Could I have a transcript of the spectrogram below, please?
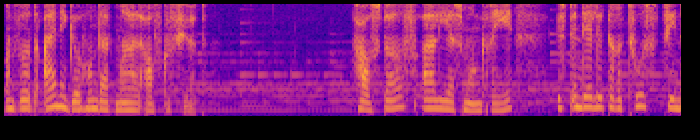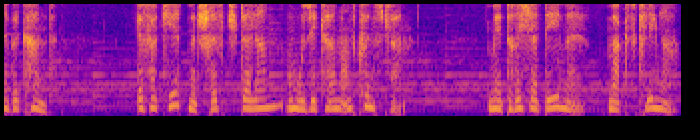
und wird einige hundertmal aufgeführt. Hausdorff alias Mongré ist in der Literaturszene bekannt. Er verkehrt mit Schriftstellern, Musikern und Künstlern. Mit Richard Demel, Max Klinger,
